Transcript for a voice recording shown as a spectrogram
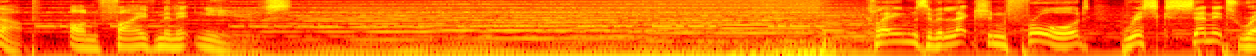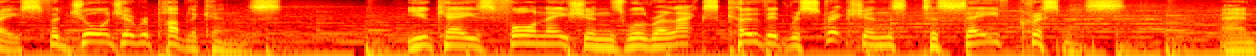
up on 5 Minute News. Claims of election fraud risk Senate race for Georgia Republicans. UK's four nations will relax COVID restrictions to save Christmas. And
